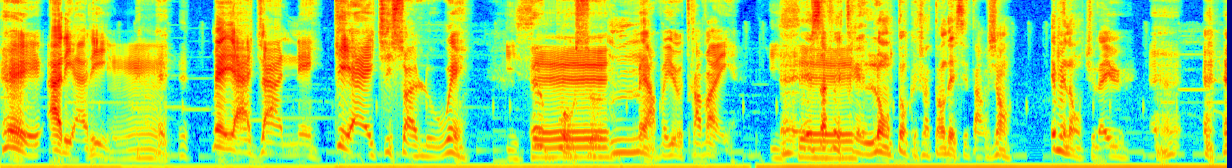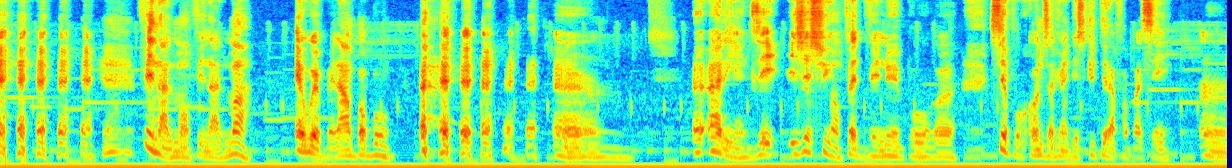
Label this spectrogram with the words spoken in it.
Hey, ari ari. Hmm, Mais ya Jane qui a été soit loué pour ce merveilleux travail. Il Et ça fait très longtemps que j'attendais cet argent. Et maintenant, tu l'as eu. finalement, finalement. Et oui, ben, Bobo. euh, euh, je suis en fait venu pour... euh, C'est pourquoi nous avions discuté la fois passée. Euh,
